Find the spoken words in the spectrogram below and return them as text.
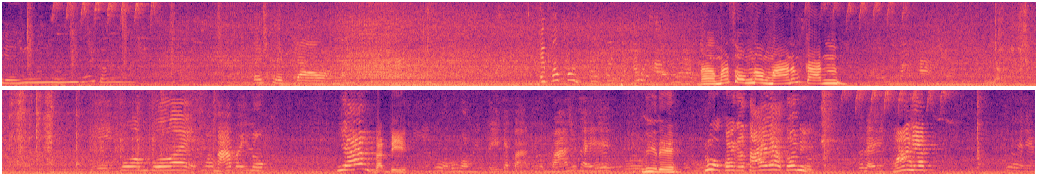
อย่าลืมหนูด้วยบ้างไปเกิดดาวนะไอ้ป๊อปปุ๊บปุ๊บปุ๊บปุ๊บเออมาส่งน้องหมาน้ำกันบวมบวยว่าหมาไปนกยังนั่นดีโอ้โห มองดิตีจะบาดเลยหมาที่ไหนนี่เด้ลูกคอยก็ตายแล้วตัวนี้ที่ไหนหมาเฮ็ดเพื่อเห็น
